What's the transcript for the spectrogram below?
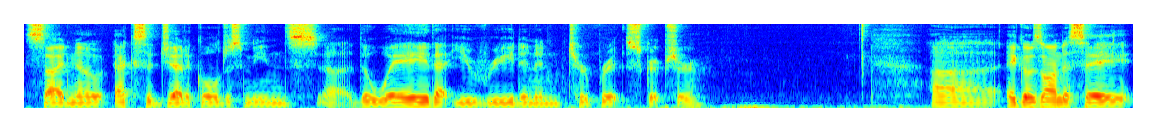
Side note: exegetical just means uh, the way that you read and interpret scripture. Uh, it goes on to say,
